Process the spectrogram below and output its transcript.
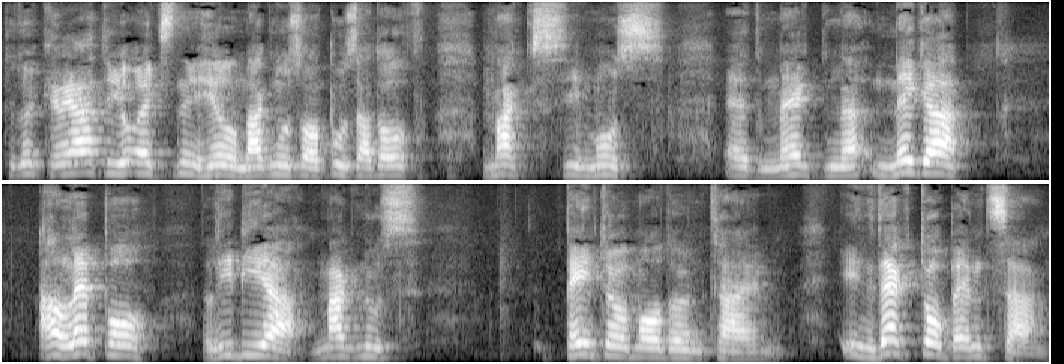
to the Creatio Ex Nihil, Magnus Opus Adolf Maximus, at Magna, Mega Aleppo, Libya, Magnus, Painter Modern Time, Invecto Benza,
